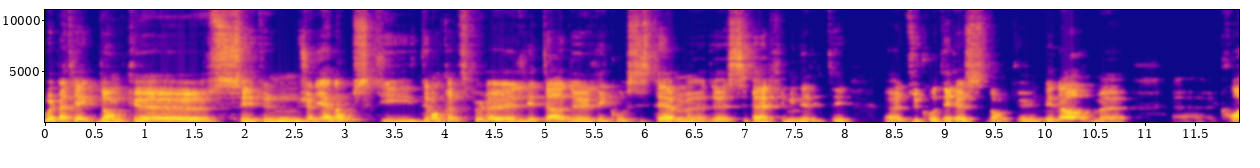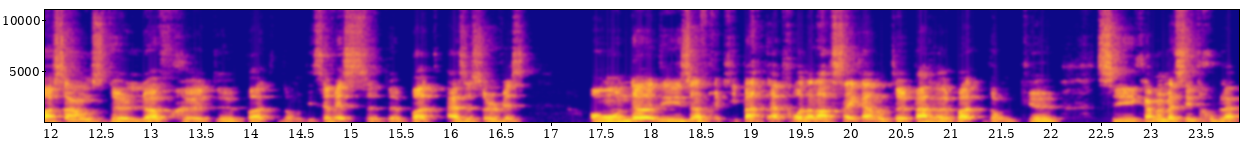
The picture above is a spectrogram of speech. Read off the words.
Oui, Patrick, donc euh, c'est une jolie annonce qui démontre un petit peu l'état de l'écosystème de cybercriminalité euh, du côté russe. Donc, une énorme euh, croissance de l'offre de bots, donc des services de bot as a service. On a des offres qui partent à 3,50$ par bot, donc euh, c'est quand même assez troublant.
